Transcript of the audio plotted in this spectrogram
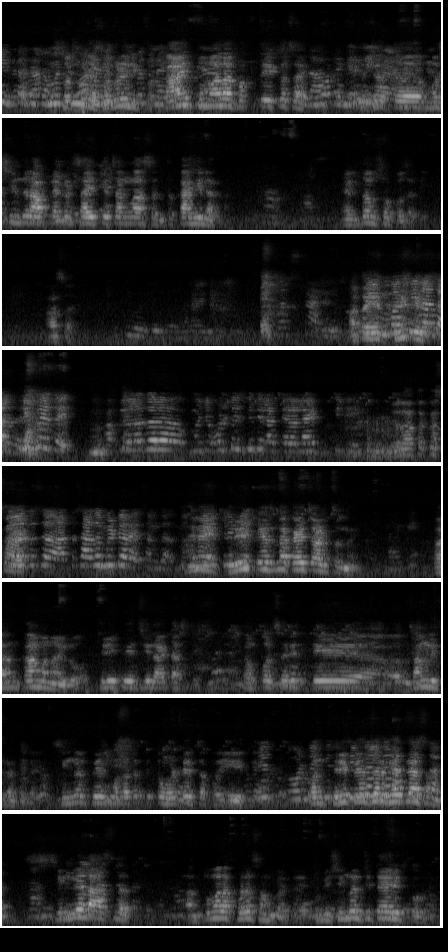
सगळे निघतात. काय तुम्हाला फक्त एकच आहे. त्याच्यात मशीन जर आपल्याकडे साहित्य चांगलं असेल तर काही लागणार एकदम सोपं जाते असं आहे. आता हे ती three machine phase- आता three phase आहे. हम्म. आपल्याला जर म्हणजे व्होल्टेज किती लागते लाइट किती याला आता कसं आहे जसं आता साधं मीटर आहे समजा. नाही नाही थ्री फेज ला काहीच अडचण नाही. कारण का म्हणायलो थ्री फेज जी लाइट असते कंपल्सरी ते चांगलीच राहते लाइट सिंगल फेज म्हणलं तर तिथं व्होल्टेजचा येते. पण थ्री फेज जर घेतले असं सिंगल असलं आणि तुम्हाला खरं सांगायचं आहे तुम्ही सिंगलची तयारीच करू नका.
